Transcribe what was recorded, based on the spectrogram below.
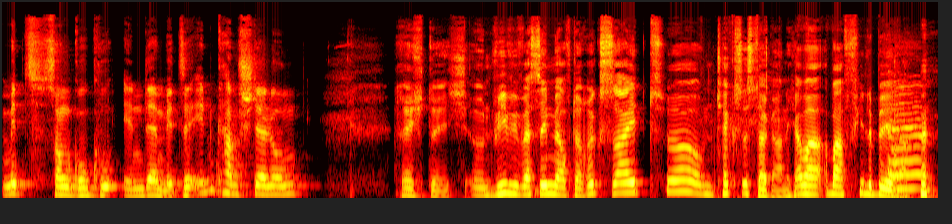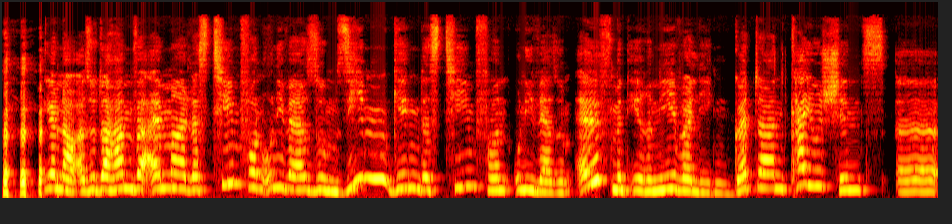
mit Son Goku in der Mitte in Kampfstellung. Richtig. Und Vivi, was sehen wir auf der Rückseite? Und Text ist da gar nicht, aber, aber viele Bilder. Genau, also da haben wir einmal das Team von Universum 7 gegen das Team von Universum 11 mit ihren jeweiligen Göttern, Kaiushins äh,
